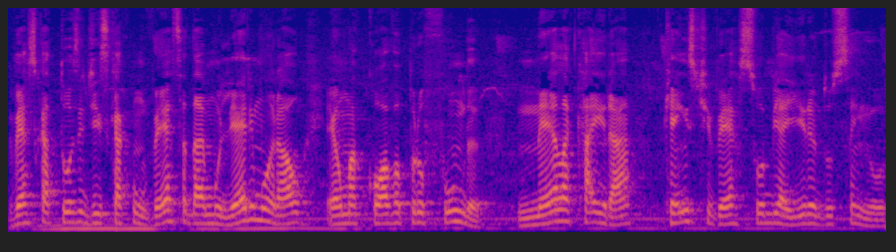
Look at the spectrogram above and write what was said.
Verso 14 diz que a conversa da mulher imoral é uma cova profunda, nela cairá quem estiver sob a ira do Senhor.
